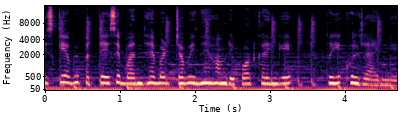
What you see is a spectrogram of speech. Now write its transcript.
इसके अभी पत्ते ऐसे बंद हैं बट जब इन्हें हम रिपोर्ट करेंगे तो ये खुल जाएँगे।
